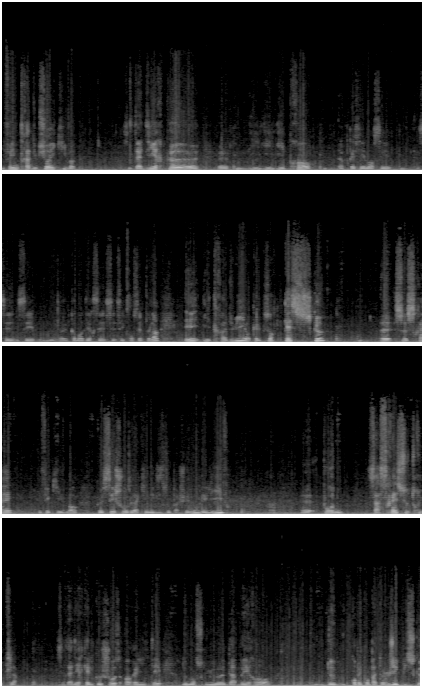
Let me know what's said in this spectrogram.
Il fait une traduction équivoque. C'est-à-dire que euh, euh, il, prend précisément ces, euh, comment dire, ces, concepts-là et il traduit en quelque sorte qu'est-ce que euh, ce serait effectivement que ces choses-là qui n'existent pas chez nous, les livres, hein, pour nous. Ça serait ce truc-là. C'est-à-dire quelque chose en réalité de monstrueux, d'aberrant, de complètement pathologique, puisque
